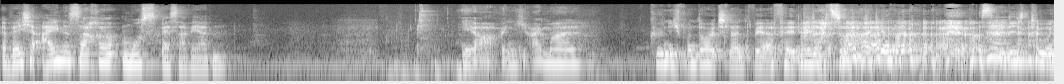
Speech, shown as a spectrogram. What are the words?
Welche eine Sache muss besser werden? Ja, wenn ich einmal König von Deutschland wäre, fällt mir dazu ein. Was will ich tun?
